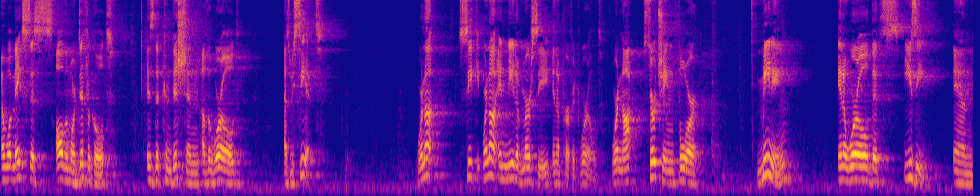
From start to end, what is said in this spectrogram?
And what makes this all the more difficult is the condition of the world as we see it. We're not seeking, we're not in need of mercy in a perfect world. We're not searching for meaning in a world that's easy and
